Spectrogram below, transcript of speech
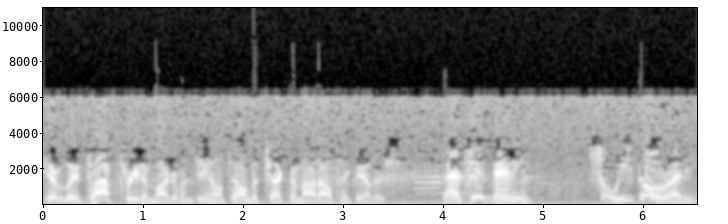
Give the top three to Muggavan, Gino. Tell him to check them out. I'll take the others. That's it, Danny. So eat already.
